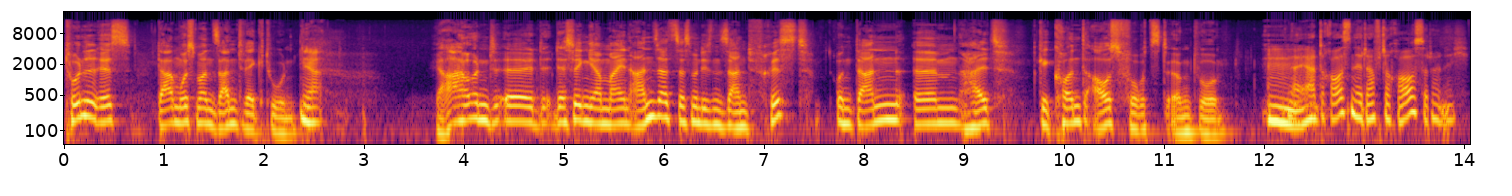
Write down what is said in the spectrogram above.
Tunnel ist, da muss man Sand wegtun. Ja. Ja, und äh, deswegen ja mein Ansatz, dass man diesen Sand frisst und dann ähm, halt gekonnt ausfurzt irgendwo. Mhm. Naja, draußen, der darf doch raus, oder nicht?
